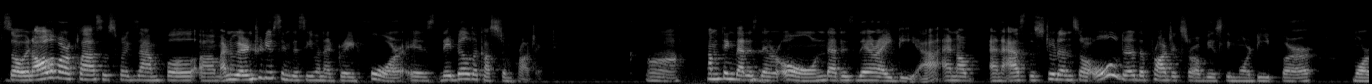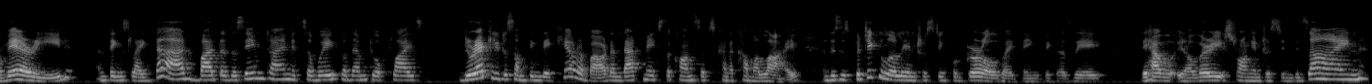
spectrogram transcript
So in all of our classes, for example, um, and we're introducing this even at grade four, is they build a custom project. Cool. Something that is their own, that is their idea. And, uh, and as the students are older, the projects are obviously more deeper, more varied, and things like that. But at the same time, it's a way for them to apply directly to something they care about and that makes the concepts kind of come alive. And this is particularly interesting for girls i think because they they have you know very strong interest in design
